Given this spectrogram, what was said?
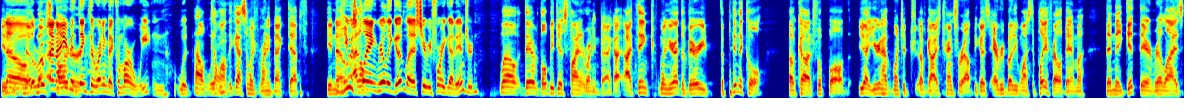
You no, know, no, the, and I even think the running back Kamara Wheaton would. Oh would come on, they got so much running back depth. You know, but he was playing really good last year before he got injured. Well, they they'll be just fine at running back. I, I, think when you're at the very the pinnacle of college football, yeah, you're gonna have a bunch of, of guys transfer out because everybody wants to play for Alabama. Then they get there and realize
